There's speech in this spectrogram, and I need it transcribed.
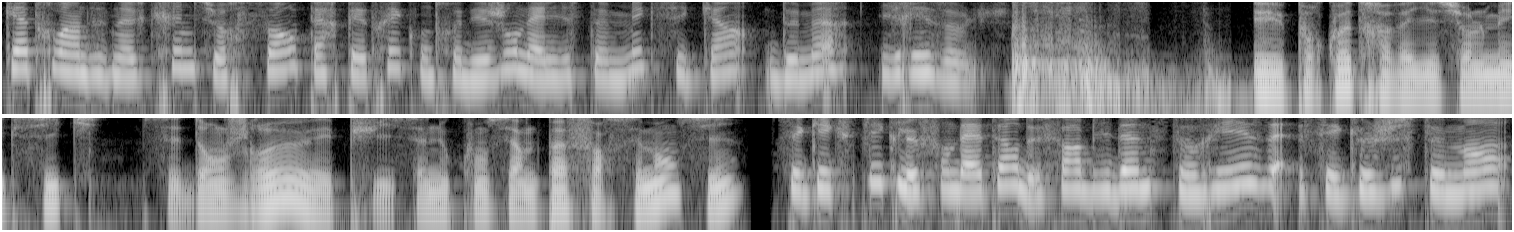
99 crimes sur 100 perpétrés contre des journalistes mexicains demeurent irrésolus. Et pourquoi travailler sur le Mexique? C'est dangereux et puis ça nous concerne pas forcément, si? Ce qu'explique le fondateur de Forbidden Stories, c'est que justement,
